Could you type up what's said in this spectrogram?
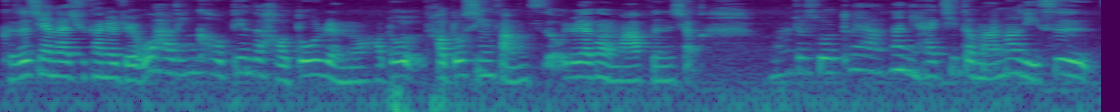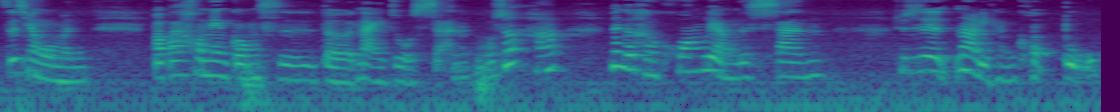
可是现在去看就觉得哇，林口变得好多人哦，好多好多新房子哦，我就在跟我妈分享，我妈就说对啊，那你还记得吗？那里是之前我们。爸爸后面公司的那一座山，我说啊，那个很荒凉的山，就是那里很恐怖。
